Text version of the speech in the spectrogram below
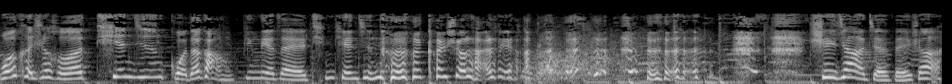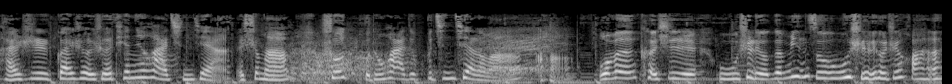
我可是和天津果德港并列在听天津的 怪兽来了呀！睡觉减肥说还是怪兽说天津话亲切啊？是吗？说普通话就不亲切了吗？啊！我们可是五十六个民族，五十六枝花，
